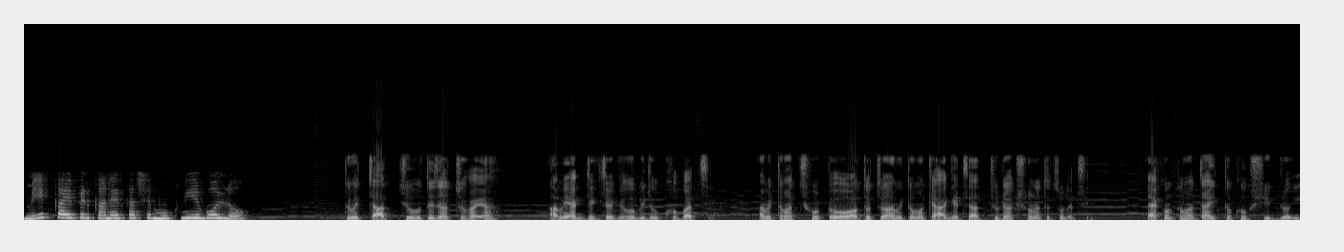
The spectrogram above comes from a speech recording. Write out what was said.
মেঘ কাইপের কানের কাছে মুখ নিয়ে বলল তুমি চাচ্চু হতে যাচ্ছ ভাইয়া? আমি একদিক থেকে খুবই দুঃখ পাচ্ছি। আমি তোমার ছোট অথচ আমি তোমাকে আগে চাচ্চু ডাক শোনাতে চলেছি। এখন তোমার দায়িত্ব খুব শীঘ্রই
